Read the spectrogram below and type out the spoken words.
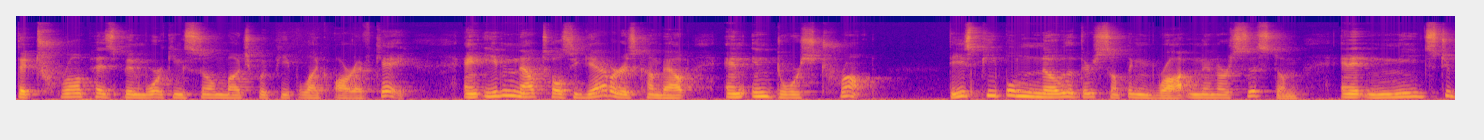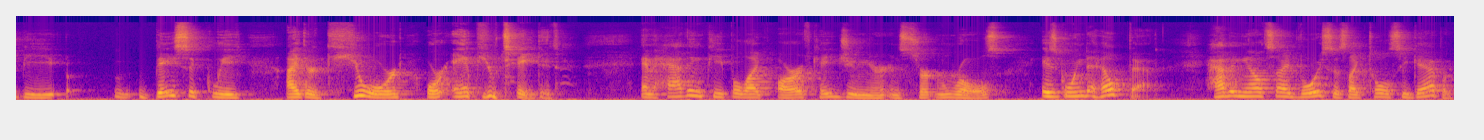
that Trump has been working so much with people like RFK. And even now, Tulsi Gabbard has come out and endorsed Trump. These people know that there's something rotten in our system and it needs to be basically either cured or amputated. And having people like RFK Jr. in certain roles is going to help that. Having outside voices like Tulsi Gabbard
